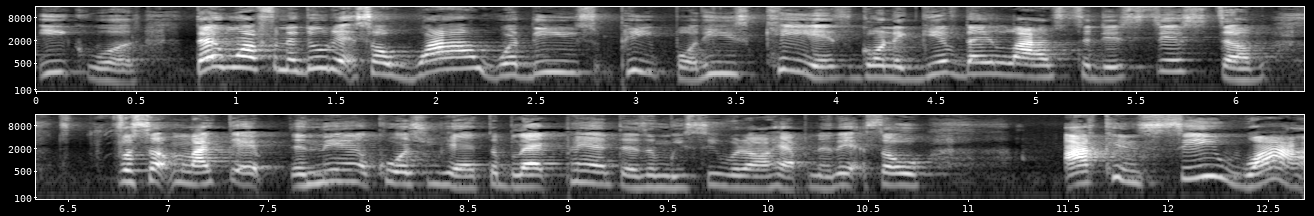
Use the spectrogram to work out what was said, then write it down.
equals. They weren't to do that. So why were these people, these kids, going to give their lives to this system for something like that? And then, of course, you had the Black Panthers, and we see what all happened to that. So I can see why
